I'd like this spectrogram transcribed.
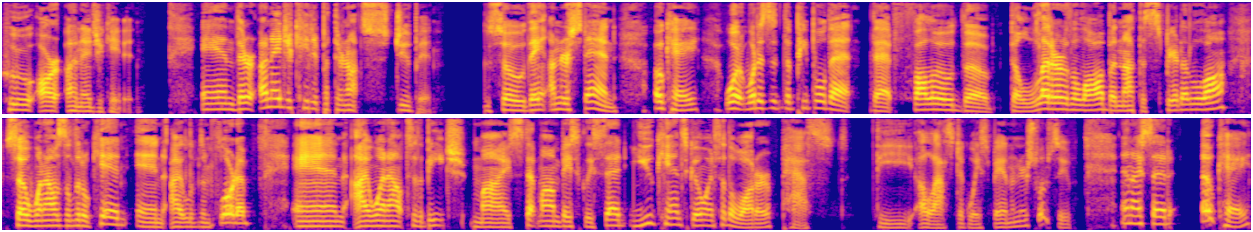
who are uneducated and they're uneducated, but they're not stupid. So they understand, okay, what what is it the people that that follow the the letter of the law but not the spirit of the law? So when I was a little kid and I lived in Florida and I went out to the beach, my stepmom basically said, "You can't go into the water past the elastic waistband on your swimsuit." And I said, "Okay."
